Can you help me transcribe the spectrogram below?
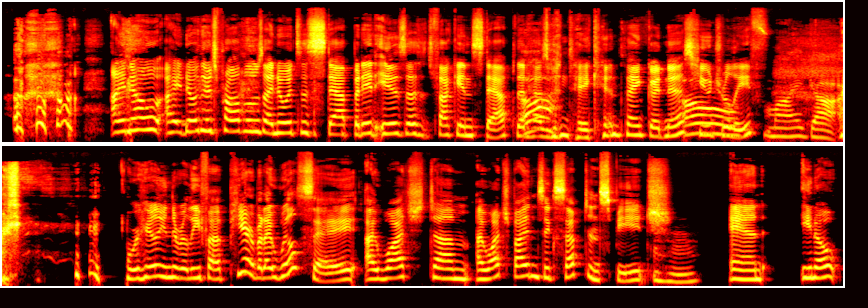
I know, I know there's problems. I know it's a step, but it is a fucking step that oh. has been taken. Thank goodness. Oh, Huge relief. My gosh. We're hearing the relief up here, but I will say I watched um I watched Biden's acceptance speech mm-hmm. And you know,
